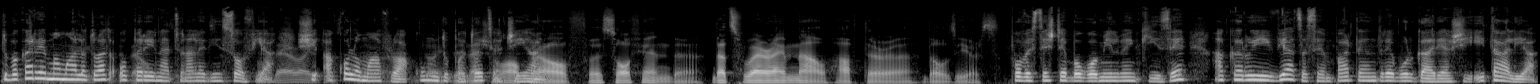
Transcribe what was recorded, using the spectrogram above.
După care m-am alăturat Operei Naționale din Sofia și acolo mă aflu acum după toți acei ani. of uh, Sofia, and uh, that's where I am now after uh, those years. Povestește Bogomil Menchize, a cărui viață se împarte între Bulgaria și Italia.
